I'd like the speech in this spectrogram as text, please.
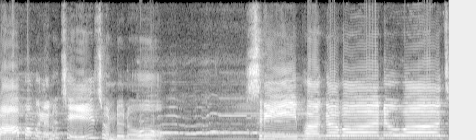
పాపములను చేయుచుండును. శ్రీ భగవానువాచ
